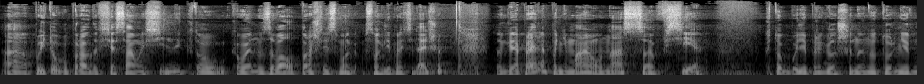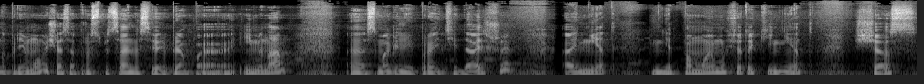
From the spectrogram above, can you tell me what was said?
По итогу, правда, все самые сильные, кто, кого я называл, прошли, смог, смогли пройти дальше. Я правильно понимаю, у нас все кто были приглашены на турнир напрямую, сейчас я просто специально сверю прям по именам, э, смогли пройти дальше. Э, нет, нет, по-моему, все-таки нет. Сейчас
